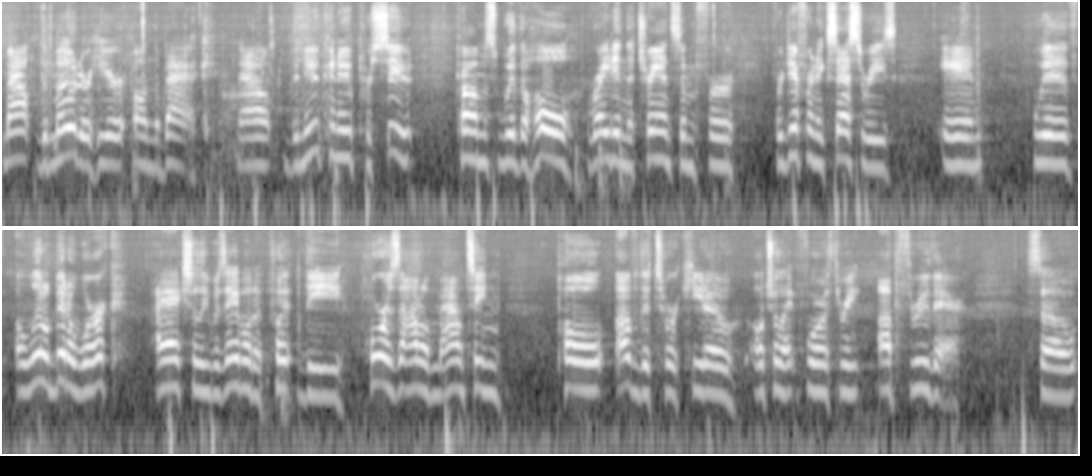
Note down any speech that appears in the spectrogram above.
mount the motor here on the back. Now, the NuCanoe Pursuit comes with a hole right in the transom for, for different accessories. And with a little bit of work, I actually was able to put the horizontal mounting pole of the Torqeedo Ultralight 403 up through there. So,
